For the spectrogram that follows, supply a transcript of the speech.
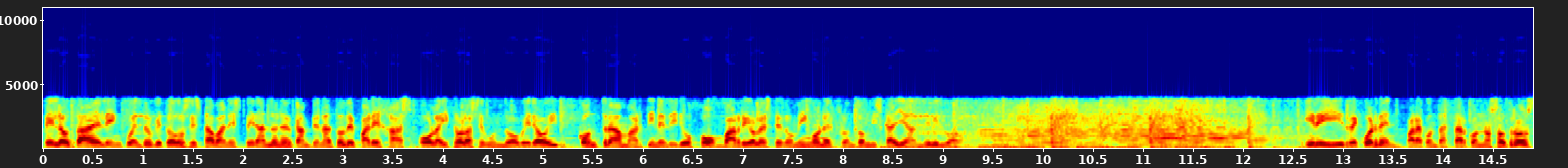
pelota, el encuentro que todos estaban esperando en el campeonato de parejas. Olaizola segundo Oberoid contra Martínez de Barriola este domingo en el frontón Vizcaya de Bilbao. Y recuerden, para contactar con nosotros,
